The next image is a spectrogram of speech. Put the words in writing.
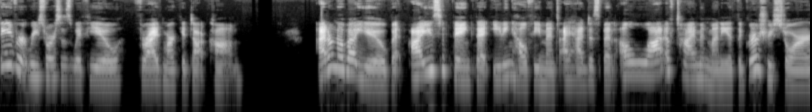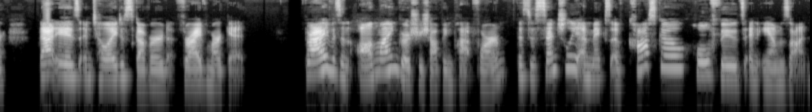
favorite resources with you thrivemarket.com. I don't know about you, but I used to think that eating healthy meant I had to spend a lot of time and money at the grocery store. That is until I discovered Thrive Market. Thrive is an online grocery shopping platform that's essentially a mix of Costco, Whole Foods, and Amazon.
